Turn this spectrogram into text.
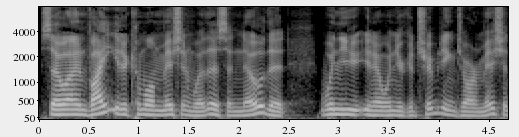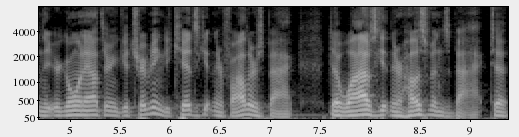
So I invite you to come on mission with us and know that when you you know when you're contributing to our mission that you're going out there and contributing to kids getting their fathers back, to wives getting their husbands back, to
